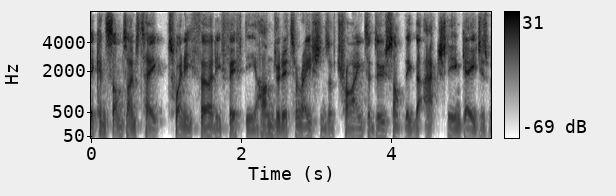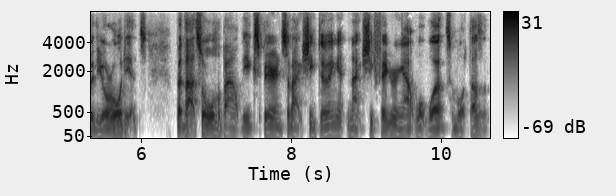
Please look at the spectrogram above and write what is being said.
It can sometimes take 20, 30, 50, 100 iterations of trying to do something that actually engages with your audience but that's all about the experience of actually doing it and actually figuring out what works and what doesn't.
